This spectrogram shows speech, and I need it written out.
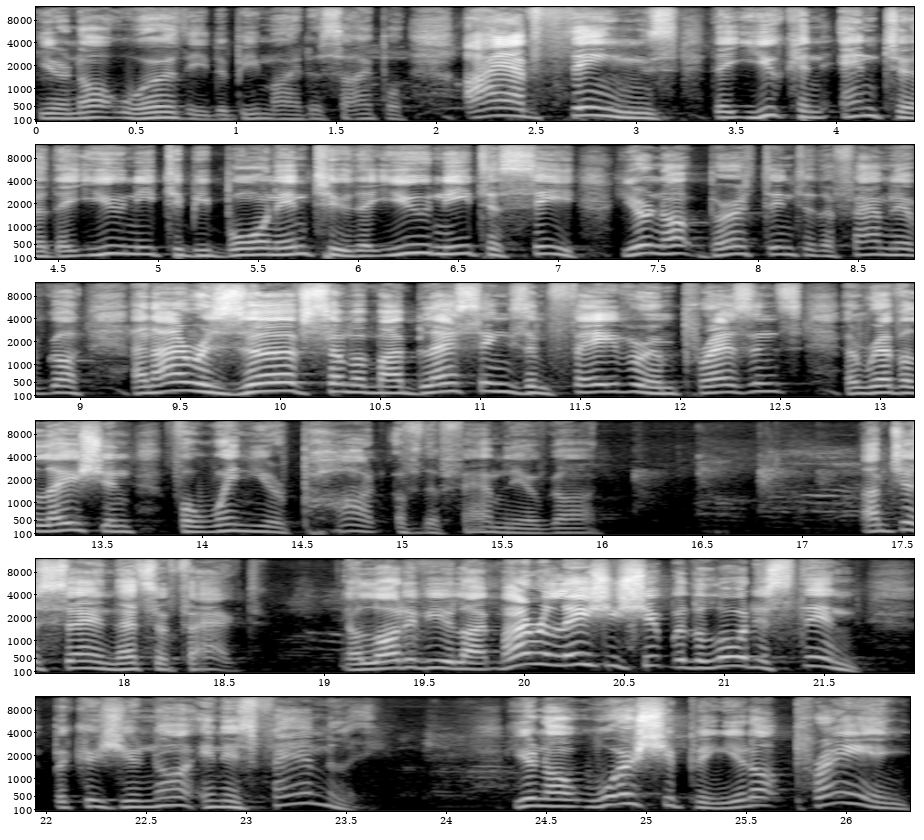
You're not worthy to be my disciple. I have things that you can enter, that you need to be born into, that you need to see. You're not birthed into the family of God. And I reserve some of my blessings and favor and presence and revelation for when you're part of the family of God. I'm just saying that's a fact. A lot of you like, my relationship with the Lord is thin because you're not in his family. You're not worshiping, you're not praying.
